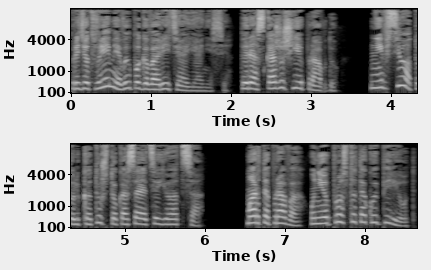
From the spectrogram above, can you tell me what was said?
придет время, вы поговорите о Янисе. Ты расскажешь ей правду. Не все, а только то, что касается ее отца. Марта права, у нее просто такой период.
